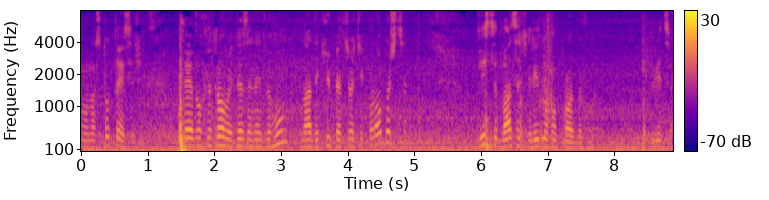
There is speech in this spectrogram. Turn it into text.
ну, на 100 тисяч. Це є 2-літровий дизельний двигун на DQ 500 коробочці 220 рідного пробігу. Подивіться,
